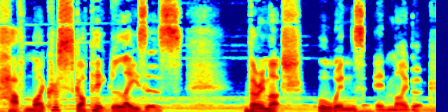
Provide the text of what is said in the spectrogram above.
have microscopic lasers. Very much all wins in my book.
